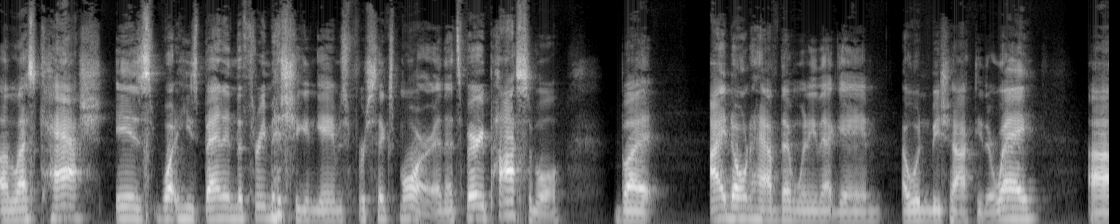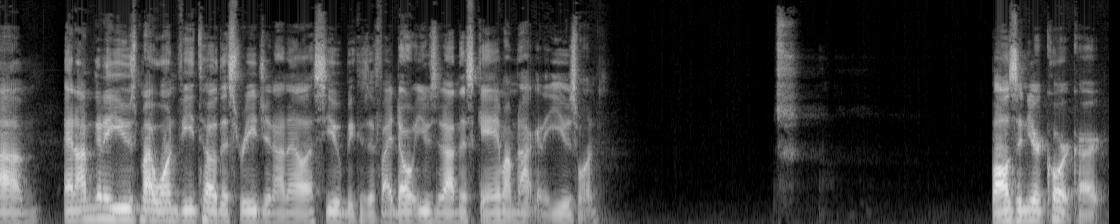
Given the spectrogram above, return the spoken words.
unless Cash is what he's been in the three Michigan games for six more. And that's very possible. But I don't have them winning that game. I wouldn't be shocked either way. Um, and I'm going to use my one veto this region on LSU because if I don't use it on this game, I'm not going to use one. Ball's in your court, Cart.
